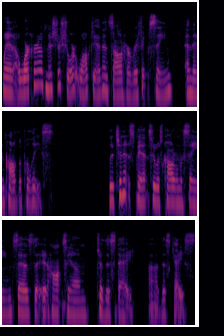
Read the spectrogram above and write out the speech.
When a worker of Mr. Short walked in and saw a horrific scene and then called the police. Lieutenant Spence, who was called on the scene, says that it haunts him to this day, uh, this case.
